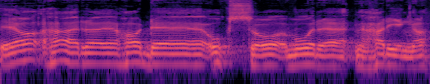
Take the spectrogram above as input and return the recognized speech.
Ja, her eh, har det også vært herjinger.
